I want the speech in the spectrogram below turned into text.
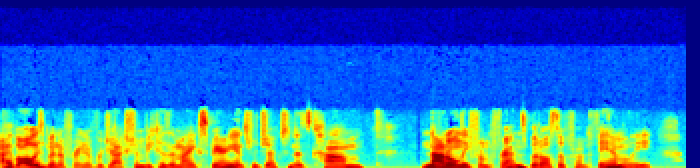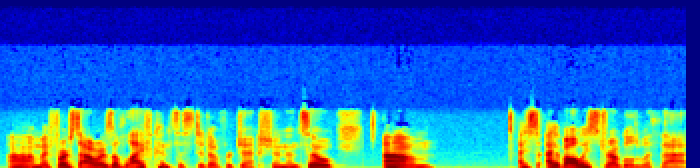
I've always been afraid of rejection because, in my experience, rejection has come not only from friends but also from family. Um, my first hours of life consisted of rejection, and so um, I, have always struggled with that.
